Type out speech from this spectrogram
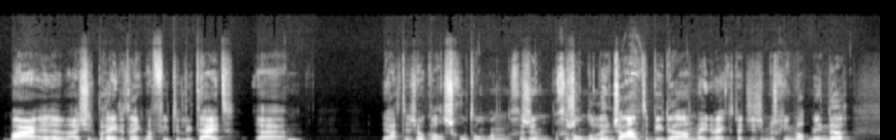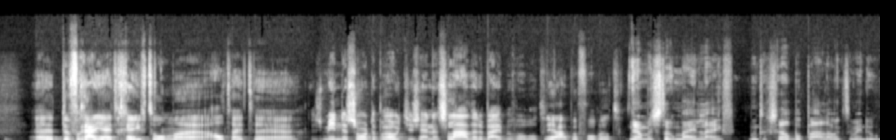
maar eh, als je het breder trekt naar vitaliteit... ehm, ja, het is ook wel eens goed om een gezon, gezonde lunch aan te bieden aan medewerkers. Dat je ze misschien wat minder eh, de vrijheid geeft om eh, altijd... eh, Dus minder soorten broodjes en een salade erbij bijvoorbeeld. ja, bijvoorbeeld. Ja, maar het is toch mijn lijf. Ik moet toch zelf bepalen wat ik ermee doe.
